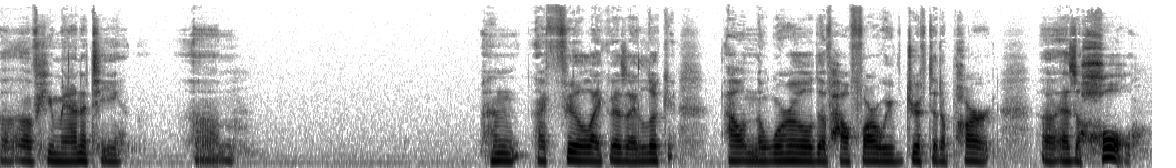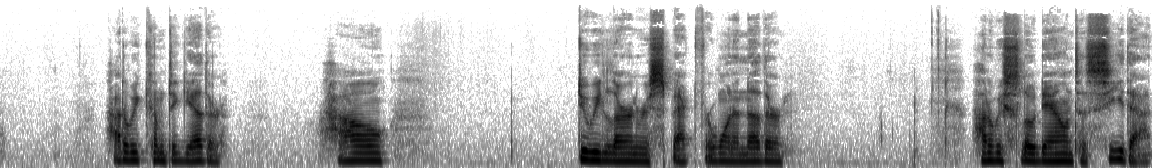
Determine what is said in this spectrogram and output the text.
uh, of humanity. Um, and I feel like as I look out in the world of how far we've drifted apart uh, as a whole, how do we come together? How do we learn respect for one another? How do we slow down to see that?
